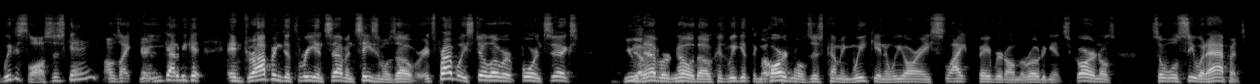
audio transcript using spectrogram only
we just lost this game. I was like, yeah. you got to be kidding. And dropping to three and seven, season was over. It's probably still over at four and six. You yep. never know, though, because we get the nope. Cardinals this coming weekend, and we are a slight favorite on the road against the Cardinals. So we'll see what happens.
